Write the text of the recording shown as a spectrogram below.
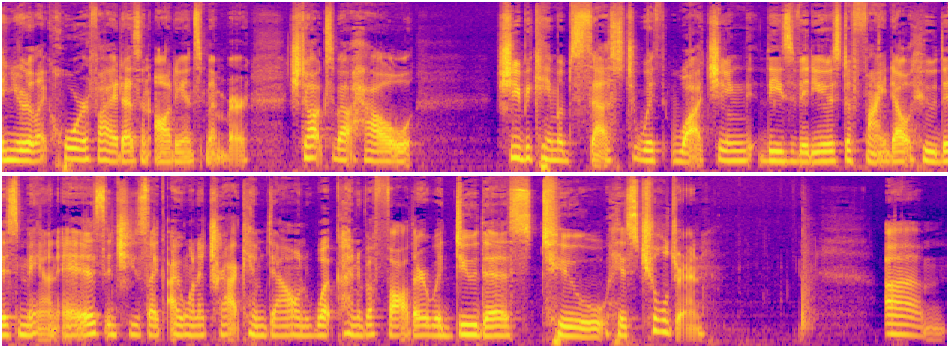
And you're like horrified as an audience member. She talks about how she became obsessed with watching these videos to find out who this man is. And she's like, I want to track him down. What kind of a father would do this to his children? Um,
